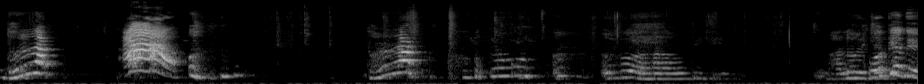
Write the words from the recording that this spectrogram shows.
ধরে রাখ আহ! ধরে রাখ ওগো, ওদিকে। ভালো হয়েছে ওকে দে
